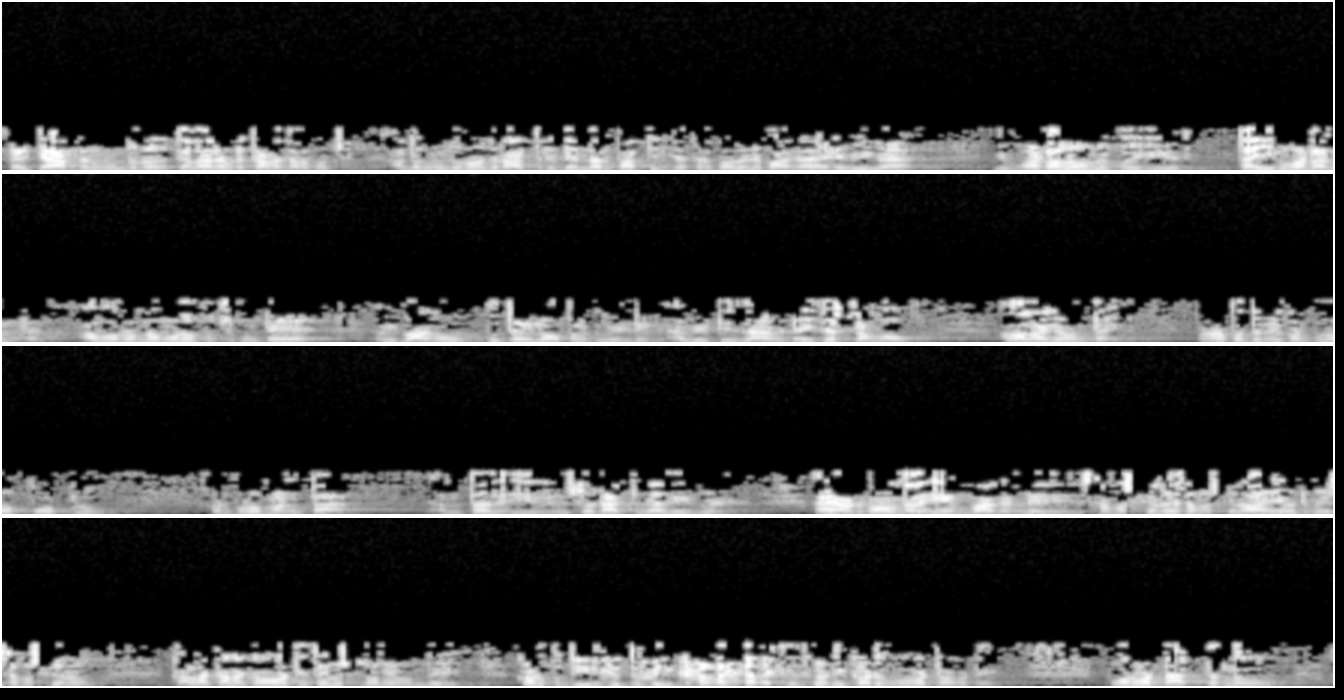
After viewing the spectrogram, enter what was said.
సరిగ్గా అంతకు ముందు రోజు తెల్లారేపటి కళ్ళ వచ్చింది. అంతకు ముందు రోజు రాత్రి డిన్నర్ పార్టీకి ఎక్కడికో వెళ్ళి బాగా హెవీగా ఈ వడలో ఈ తైర్ వడ అంటాడు అవి రెండో మూడో పుచ్చుకుంటే అవి బాగా ఉప్పుతాయి లోపలికి వెళ్ళి. అవి అవి డైజెస్ట్ అవ్వవు. అవి అలాగే ఉంటాయి. మన పొద్దున ఈ కడుపులో పోట్లు కడుపులో మంట అంతా ఈ- సో డాక్టర్ గారికి వెళ్ళి. "ఆ, ఏమంటే బాగున్నారు? ఏం బాగండి? సమస్యలే సమస్యలు. "ఆ, ఏమిటి మీ సమస్యలు? కళ్ళకలక ఒకటి తెలుస్తూనే ఉంది. కడుపు దీనికి తోడి కళ్ళకలకి తోడి కడుపు బట్టి ఒకటి. పూర్వం డాక్టర్లు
